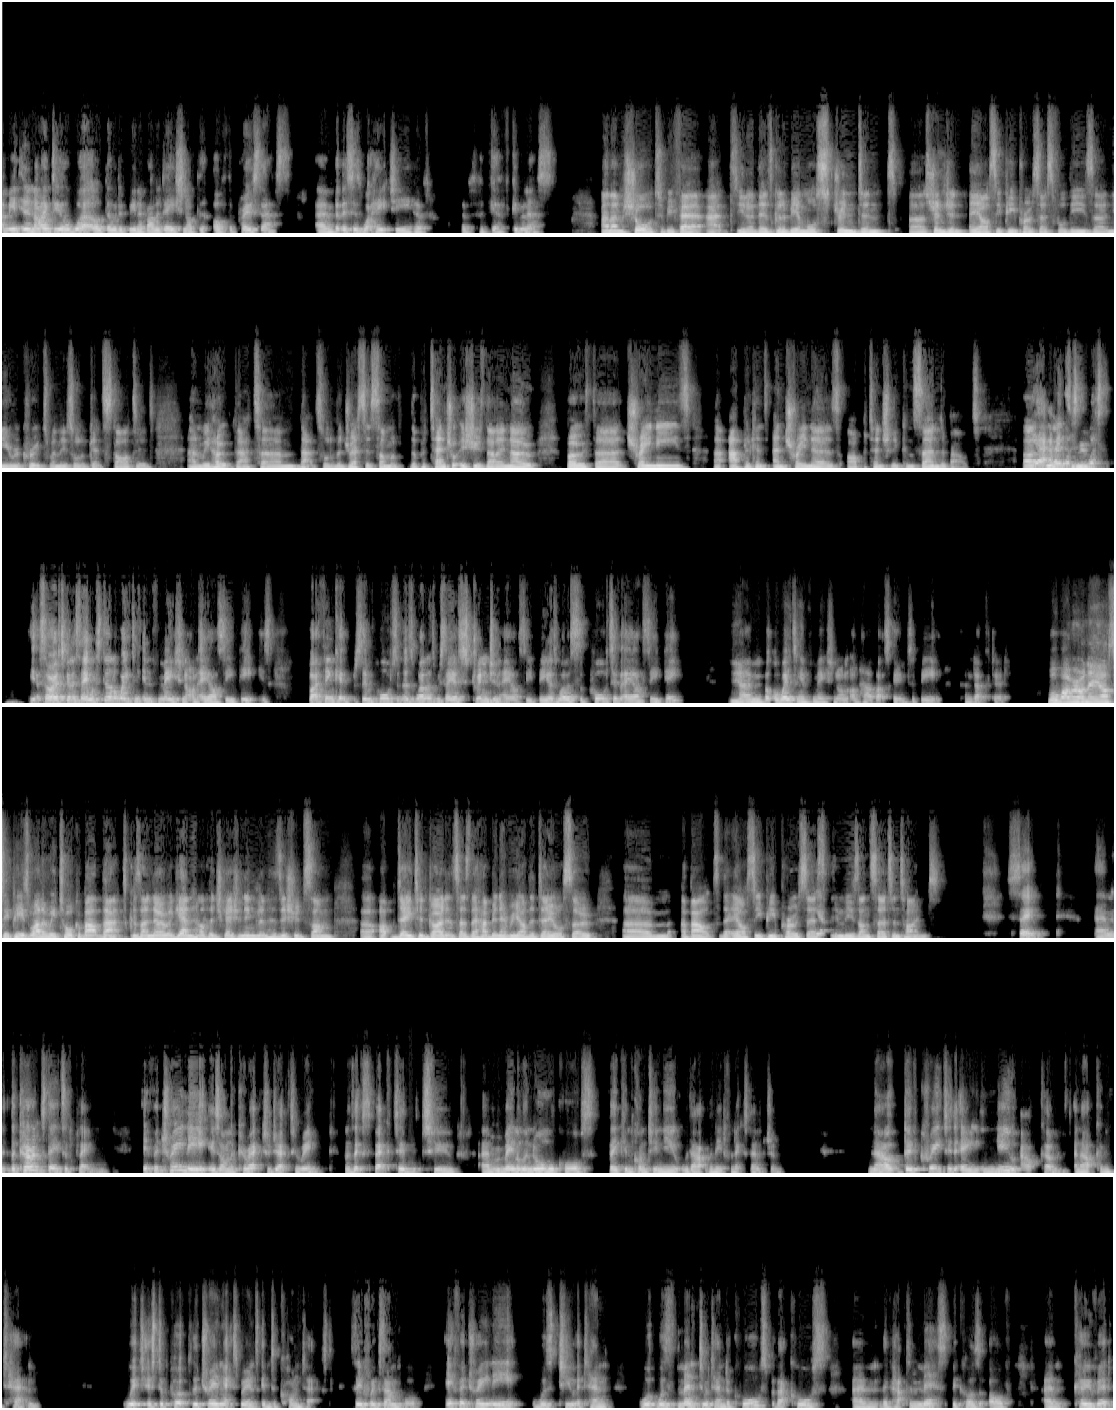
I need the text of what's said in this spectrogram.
I mean, in an ideal world, there would have been a validation of the, of the process, um, but this is what HE have, have, have given us and I'm sure, to be fair, at you know, there's going to be a more stringent, uh, stringent ARCP process for these uh, new recruits when they sort of get started, and we hope that um, that sort of addresses some of the potential issues that I know both uh, trainees, uh, applicants, and trainers are potentially concerned about. Uh, yeah, I mean, we're, we're, yeah, sorry, I was going to say we're still awaiting information on ARCPs, but I think it's important, as well as we say a stringent ARCP, as well as supportive ARCP yeah. Um, but we're waiting information on, on how that's going to be conducted. Well, while we're on ARCPs, why don't we talk about that? Because I know, again, yeah. Health Education England has issued some uh, updated guidance, as there have been every other day or so, um, about the ARCP process in these uncertain times. So, um, the current state of play if a trainee is on the correct trajectory and is expected to um, remain on the normal course, they can continue without the need for an extension. Now, they've created a new outcome, an outcome 10, which is to put the training experience into context. So, for example, if a trainee was to attend, was meant to attend a course, but that course um, they've had to miss because of um, COVID,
